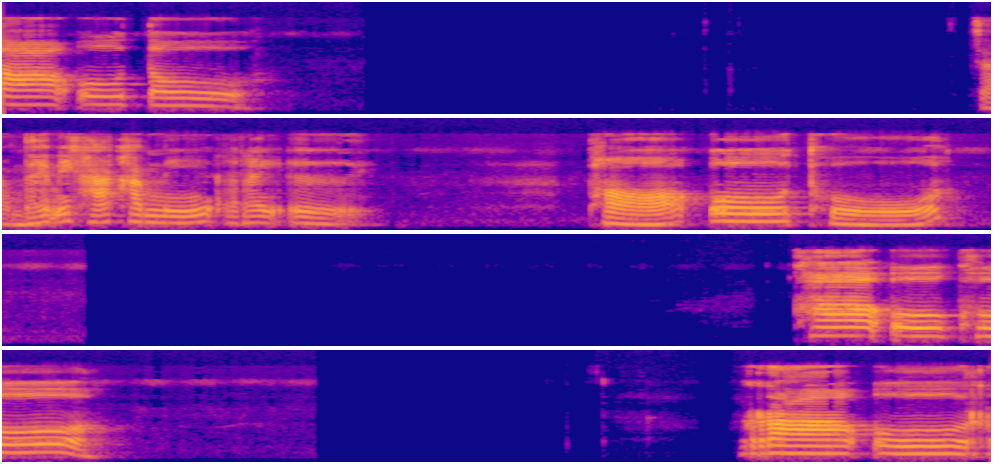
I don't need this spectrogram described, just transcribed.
ตอโอโต จำได้ไหมคะคำนี้อะไรเอ่ยผอโอโถ คอโอโค รอโอโร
